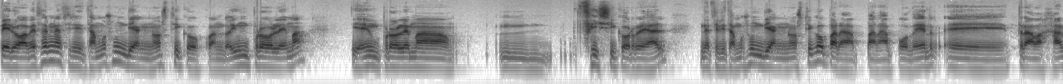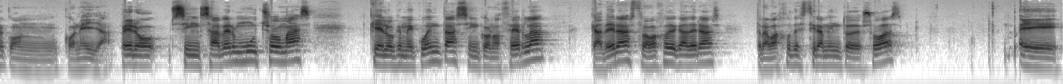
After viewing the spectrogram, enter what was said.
Pero a veces necesitamos un diagnóstico cuando hay un problema y hay un problema mm, físico real, necesitamos un diagnóstico para, poder eh, trabajar con, con, ella. Pero sin saber mucho más que lo que me cuentas, sin conocerla, caderas, trabajo de caderas, trabajo de estiramiento de psoas, eh,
